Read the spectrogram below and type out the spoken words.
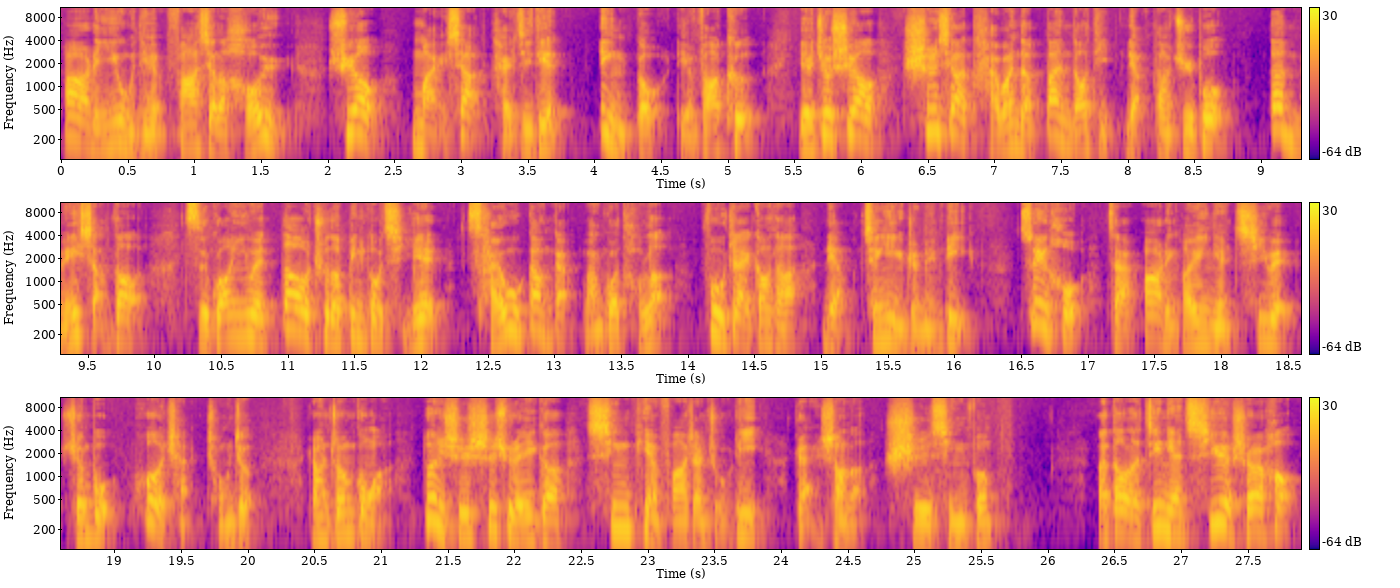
二零一五年发下了豪语，需要买下台积电，并购联发科，也就是要吃下台湾的半导体两大巨擘。但没想到，紫光因为到处的并购企业，财务杠杆玩过头了，负债高达两千亿人民币，最后在二零二一年七月宣布破产重整，让中共啊顿时失去了一个芯片发展主力，染上了失心疯。而到了今年七月十二号，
